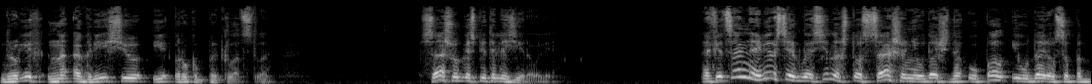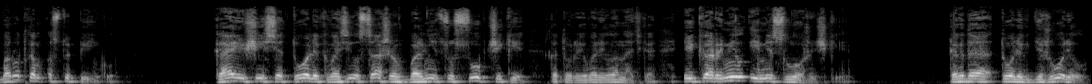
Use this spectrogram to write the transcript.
других на агрессию и рукоприкладство. Сашу госпитализировали. Официальная версия гласила, что Саша неудачно упал и ударился подбородком о ступеньку. Кающийся Толик возил Саше в больницу супчики, которые варила Надька, и кормил ими с ложечки. Когда Толик дежурил,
